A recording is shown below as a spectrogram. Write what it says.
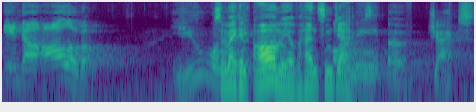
into all of them. You want So make an army of handsome jacks. army of jacks?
